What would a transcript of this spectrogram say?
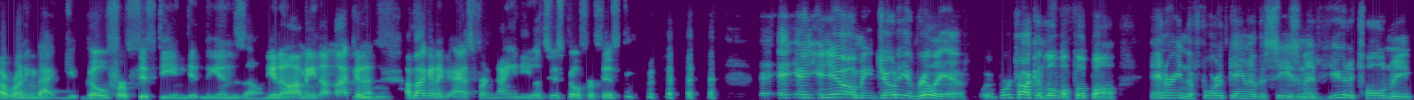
a running back get, go for 50 and get in the end zone. You know, I mean, I'm not gonna, mm-hmm. I'm not gonna ask for 90. Let's just go for 50. and, and, and, you know, I mean, Jody, really, if, if we're talking Louisville football entering the fourth game of the season, if you'd have told me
